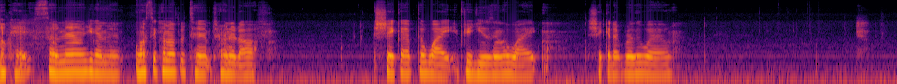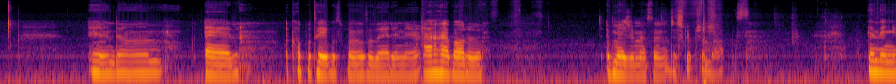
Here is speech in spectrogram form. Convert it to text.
Okay, so now you're gonna, once it comes up to temp, turn it off. Shake up the white if you're using the white. Shake it up really well. And um, add a couple tablespoons of that in there. I have all the measurements in the description box. And then you're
